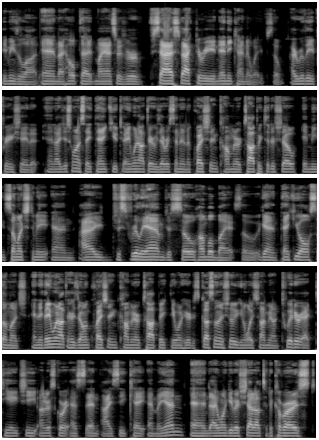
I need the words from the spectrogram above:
It means a lot. And I hope that my answers were satisfactory in any kind of way. So I really appreciate it. And I just want to say thank you to anyone out there who's ever sent in a question, comment, or topic to the show. It means so much to me. And I just really am just so humbled by it. So again, thank you all so much. And if anyone out there has their own question, comment, or topic they want to hear discussed on the show, you can always find me on Twitter at THE underscore S N I C K M A N. And I want to give a shout out to the cover artist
